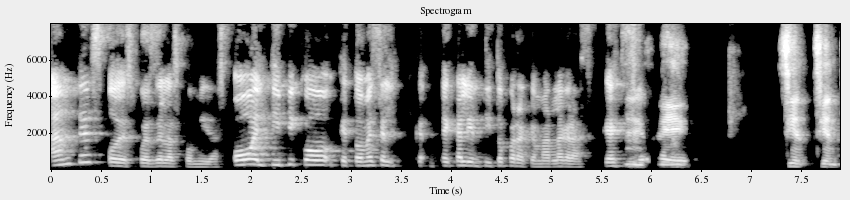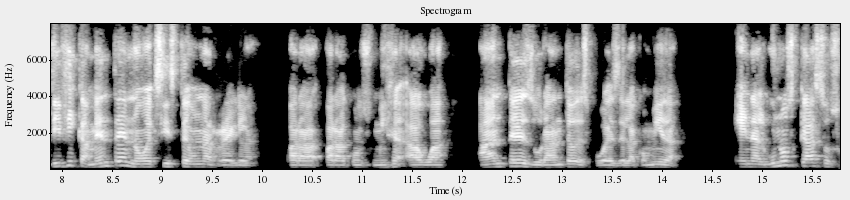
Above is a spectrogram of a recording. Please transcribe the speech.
antes o después de las comidas? O el típico que tomes el té calientito para quemar la grasa. Científicamente no existe una regla para, consumir agua antes, durante o después de la comida. En algunos casos,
